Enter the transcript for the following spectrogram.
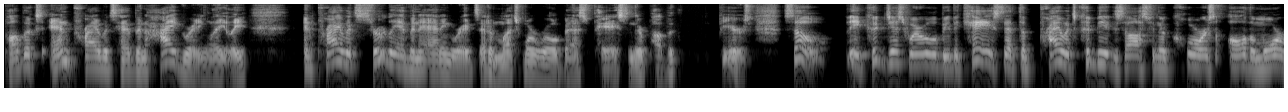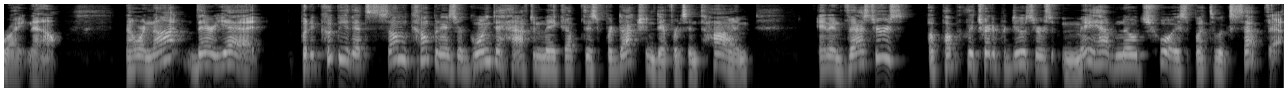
publics and privates have been high grading lately, and privates certainly have been adding rigs at a much more robust pace than their public peers. So it could just very well be the case that the privates could be exhausting their cores all the more right now. Now, we're not there yet, but it could be that some companies are going to have to make up this production difference in time, and investors of publicly traded producers may have no choice but to accept that.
